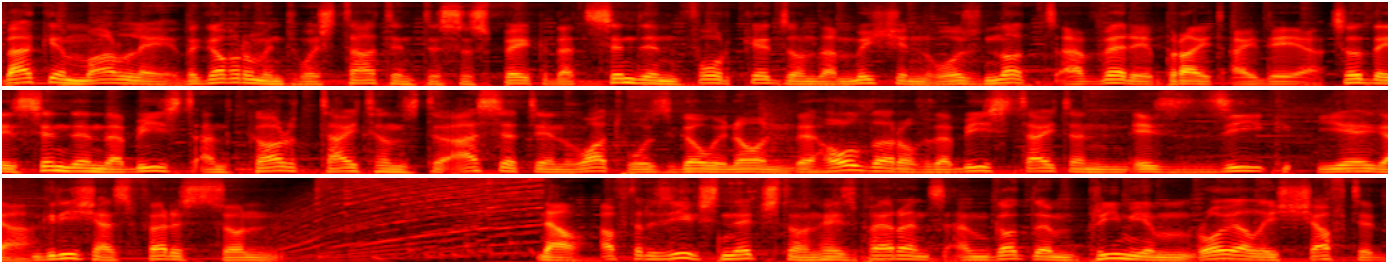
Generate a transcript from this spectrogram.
Back in Marley, the government was starting to suspect that sending four kids on the mission was not a very bright idea. So they sent in the Beast and Cart Titans to ascertain what was going on. The holder of the Beast Titan is Zeke Yeager, Grisha's first son. Now, after Zeke snitched on his parents and got them premium royally shafted,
